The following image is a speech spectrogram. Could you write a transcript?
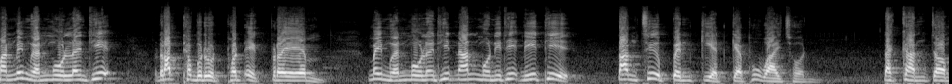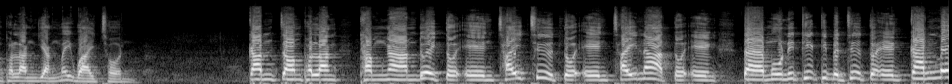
มันไม่เหมือนมูลนิธิรัฐบุรุษพลเอกเปรม ไม่เหมือนมูลนิธินั้น มูลนิธินี้ที่ตั้งชื่อเป็นเกียรติแก่ผู้วายชน แต่กันจอมพลังยังไม่วายชน กันจอมพลังทำงานด้วยตัวเองใช้ชื่อตัวเองใช้หน้าตัวเอง แต่มูลนิธิที่เป็นชื่อตัวเองกันไม่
